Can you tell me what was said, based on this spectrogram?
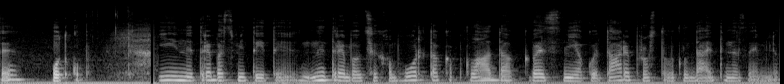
це откуп. І не треба смітити, не треба цих обгорток, обкладок, без ніякої тари, просто викладайте на землю.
